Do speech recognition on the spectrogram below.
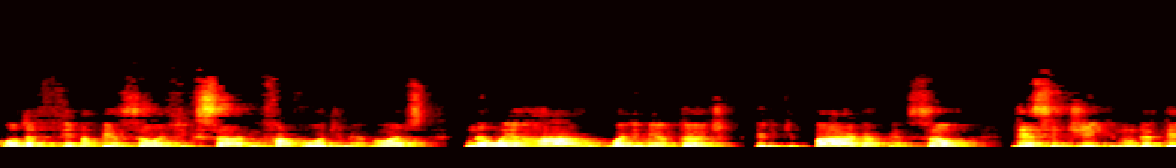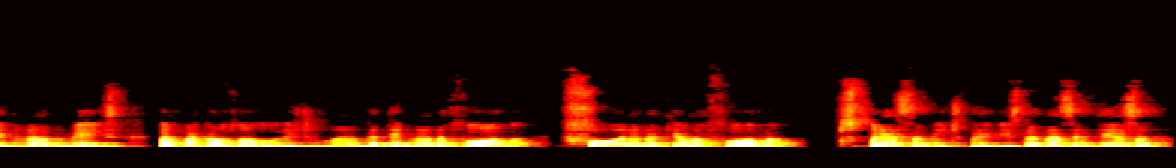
quando a pensão é fixada em favor de menores, não é raro o alimentante, aquele que paga a pensão, decidir que num determinado mês vai pagar os valores de uma determinada forma, fora daquela forma expressamente prevista na sentença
